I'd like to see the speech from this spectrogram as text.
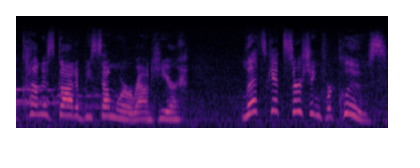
Velkhana's gotta be somewhere around here. Let's get searching for clues.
